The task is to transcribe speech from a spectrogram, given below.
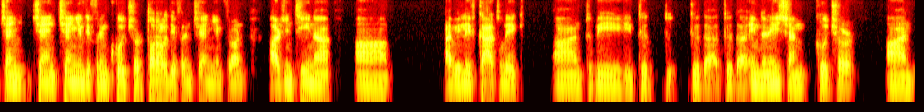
Change, change, changing different culture, totally different changing from Argentina, uh, I believe Catholic, and to be to, to, to the to the Indonesian culture. And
